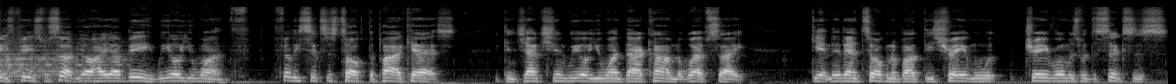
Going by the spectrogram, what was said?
Peace, peace. What's up, y'all? How y'all be? We owe you one. Philly Sixers Talk, the podcast. In conjunction, we owe you one.com, the website. Getting it in, talking about these trade trade rumors with the Sixers.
